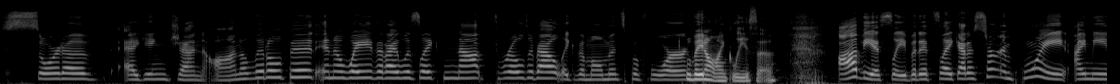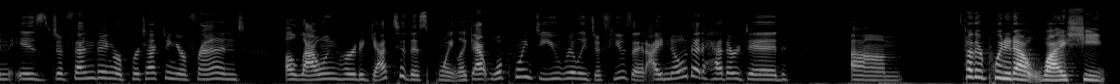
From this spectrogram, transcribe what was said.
sort of egging Jen on a little bit in a way that I was like not thrilled about, like the moments before. well they don't like lisa Obviously, but it's like at a certain point, I mean, is defending or protecting your friend allowing her to get to this point? Like, at what point do you really diffuse it? I know that Heather did. Um, heather pointed out why she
